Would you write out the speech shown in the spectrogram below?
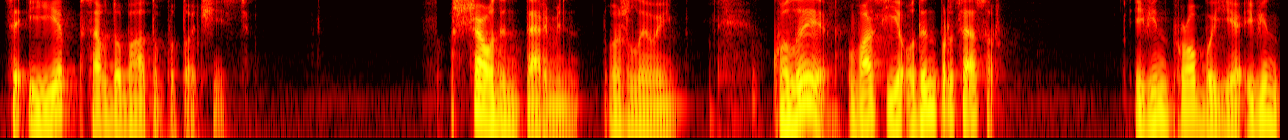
Це і є псевдобагатопоточність. Ще один термін важливий. Коли у вас є один процесор, і він пробує, і він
